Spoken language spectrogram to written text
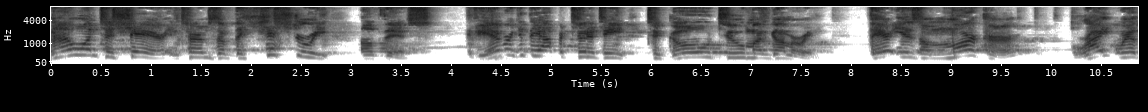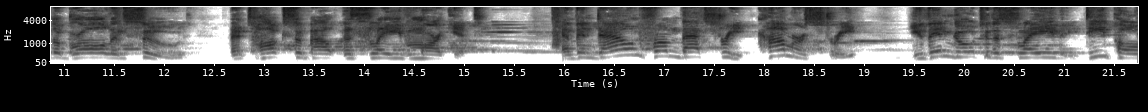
And I want to share in terms of the history of this. If you ever get the opportunity to go to Montgomery, there is a marker right where the brawl ensued that talks about the slave market. And then down from that street, Commerce Street, you then go to the slave depot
